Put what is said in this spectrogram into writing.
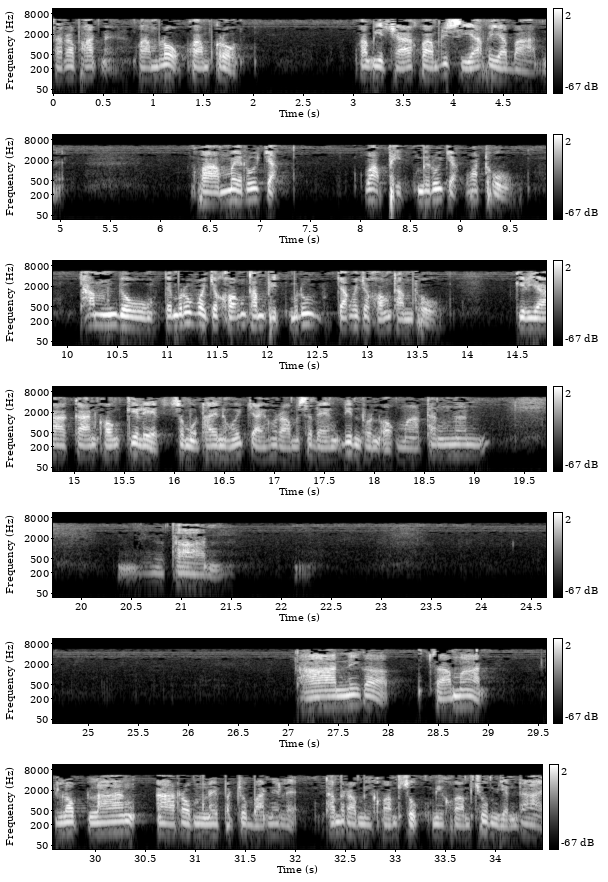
สารพัดเนี่ย ความโลภความโกรธ ความอิจฉาความริษยาพยาบาทเนี่ย ความไม่รู้จักว่าผิดไม่รู้จักว่าถูกทำอยู่แต่ไม่รู้ว่าเจ้าของทำผิดไม่รู้จักว่าเจ้าของทำถูก กิริยาการของกิเลสสมุทัยในหัวใจของเรามันแสดงดิ้นรนออกมาทั้งนั้น ทาน ทานนี่ก็สามารถลบล้างอารมณ์ในปัจจุบันนี่แหละทำให้เรามีความสุขมีความชุ่มเย็นได้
